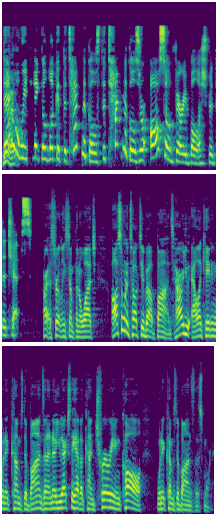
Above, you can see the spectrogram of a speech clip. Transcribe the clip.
Then yeah. when we take a look at the technicals, the technicals are also very bullish for the chips. All right, certainly something to watch. I also want to talk to you about bonds. How are you allocating when it comes to bonds? And I know you actually have a contrarian call when it comes to bonds this morning.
